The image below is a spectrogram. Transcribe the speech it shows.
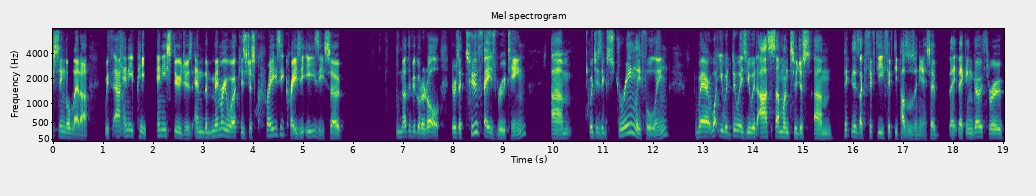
single letter without any peak, any stooges, and the memory work is just crazy, crazy easy. So, not difficult at all. There's a two phase routine, um, which is extremely fooling, where what you would do is you would ask someone to just um, pick, there's like 50, 50 puzzles in here. So, they, they can go through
